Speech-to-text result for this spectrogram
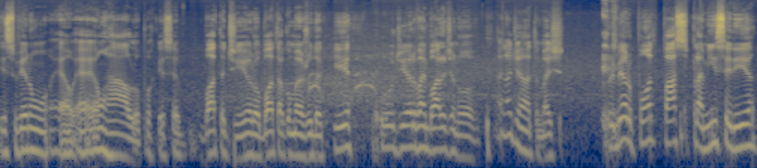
isso vira um, é, é um ralo, porque você bota dinheiro ou bota alguma ajuda aqui, o dinheiro vai embora de novo. Aí não adianta, mas o primeiro ponto, passo para mim, seria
